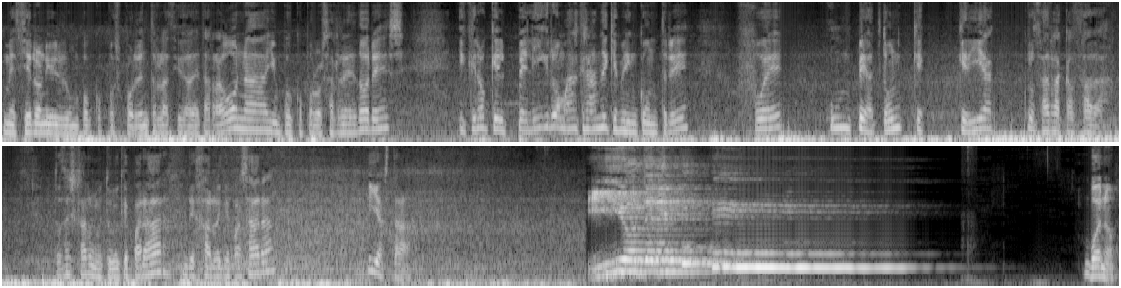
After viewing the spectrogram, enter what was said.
me hicieron ir un poco pues, por dentro de la ciudad de Tarragona y un poco por los alrededores y creo que el peligro más grande que me encontré fue un peatón que quería cruzar la calzada. Entonces, claro, me tuve que parar, dejarle que pasara y ya está. Bueno,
